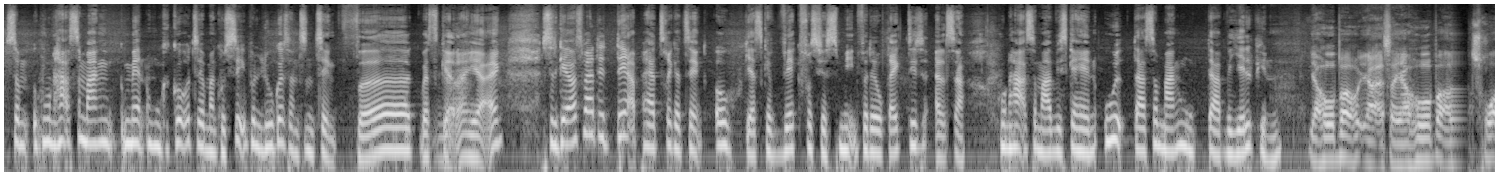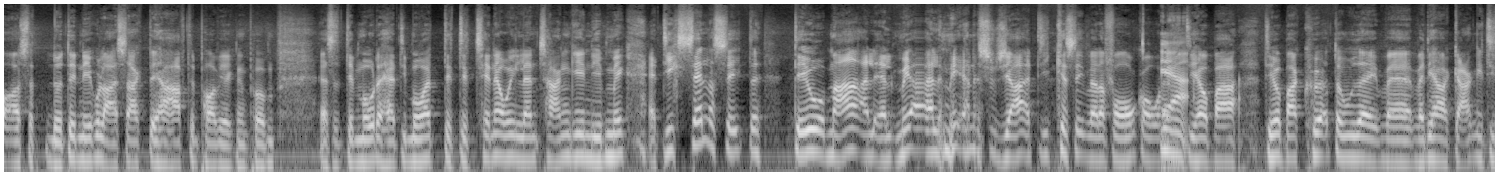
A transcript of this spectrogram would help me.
som hun har så mange mænd, hun kan gå til, og man kunne se på Lukas, og sådan tænkte, fuck, hvad sker ja. der her, ikke? Så det kan også være, at det er der, Patrick har tænkt, åh, oh, jeg skal væk fra Jasmin, for det er jo rigtigt, altså, hun har så meget, vi skal have hende ud, der er så mange, der vil hjælpe hende jeg håber, jeg, altså, jeg håber og tror også, at noget, det Nikolaj har sagt, det har haft en påvirkning på dem. Altså, det må det have. De må have, det, det tænder jo en eller anden tanke ind i dem, ikke? At de ikke selv har set det, det er jo meget al- mere alarmerende, synes jeg, at de ikke kan se, hvad der foregår. Ja. Altså, de har jo bare, de har jo bare kørt derud af, hvad, hvad de har gang i de,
